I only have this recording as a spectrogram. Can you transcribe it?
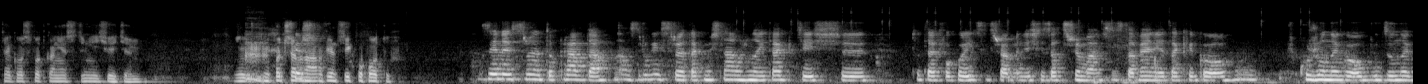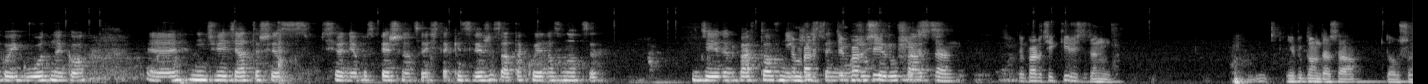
tego spotkania z tym niedźwiedziem. Nie, nie potrzeba Wiesz- więcej kłopotów. Z jednej strony to prawda, a z drugiej strony tak myślałam, że no i tak gdzieś y, tutaj w okolicy trzeba będzie się zatrzymać. Zostawianie takiego wkurzonego, obudzonego i głodnego y, niedźwiedzia też jest średnio bezpieczne, co jeśli takie zwierzę zaatakuje nas w nocy. Gdzie jeden wartownik Kirsten nie może się ruszać. Kirsten, tym bardziej Kirsten nie wygląda za dobrze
